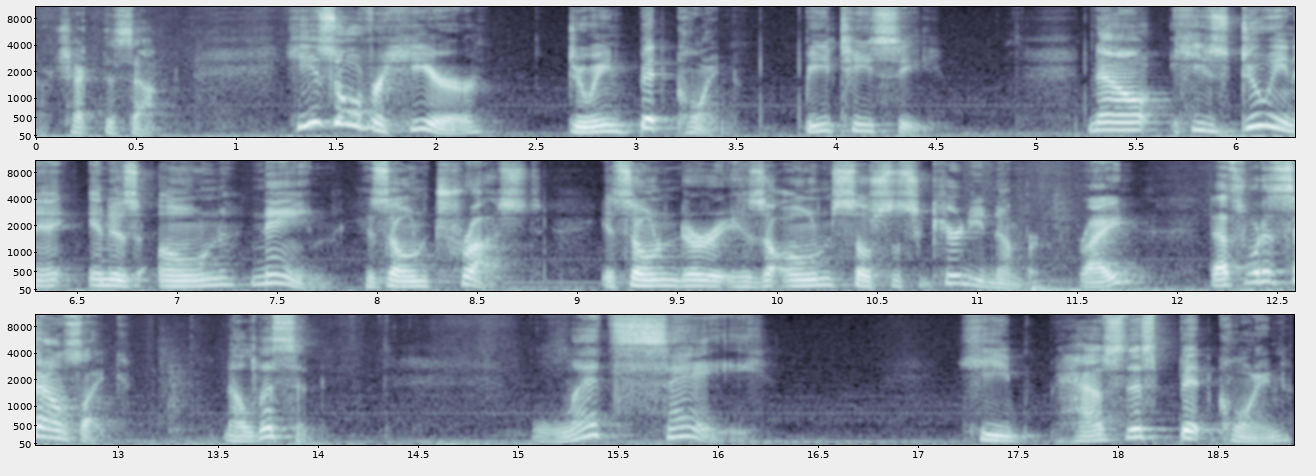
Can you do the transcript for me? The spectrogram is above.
Now check this out. He's over here doing Bitcoin, BTC. Now, he's doing it in his own name, his own trust. It's under his own social security number, right? That's what it sounds like. Now, listen. Let's say he has this Bitcoin.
